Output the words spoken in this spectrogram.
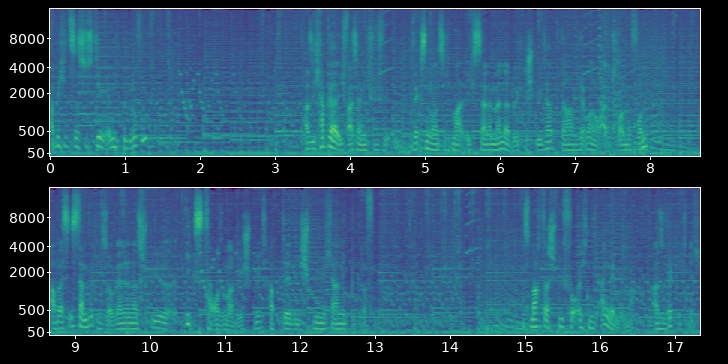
Habe ich jetzt das System endlich begriffen? Also ich habe ja, ich weiß ja nicht, wie viel, 96 Mal ich Salamander durchgespielt habe. Da habe ich immer noch Albträume von. Aber es ist dann wirklich so, wenn ihr das Spiel x tausendmal durchspielt, habt ihr die Spielmechanik begriffen. Das macht das Spiel für euch nicht angenehmer. Also wirklich nicht.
